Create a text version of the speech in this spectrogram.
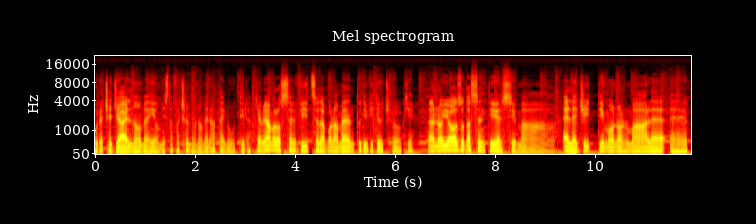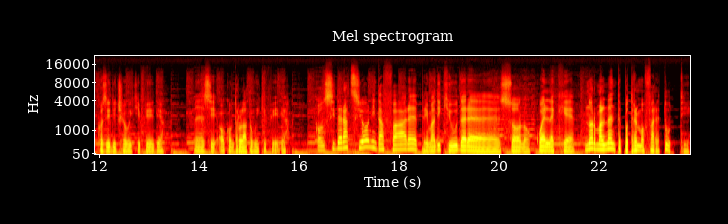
Oppure c'è già il nome, io mi sto facendo una menata inutile. Chiamiamolo servizio d'abbonamento di videogiochi. È noioso da sentirsi, ma è legittimo, normale, eh, così dice Wikipedia. Eh sì, ho controllato Wikipedia. Considerazioni da fare prima di chiudere sono quelle che normalmente potremmo fare tutti,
